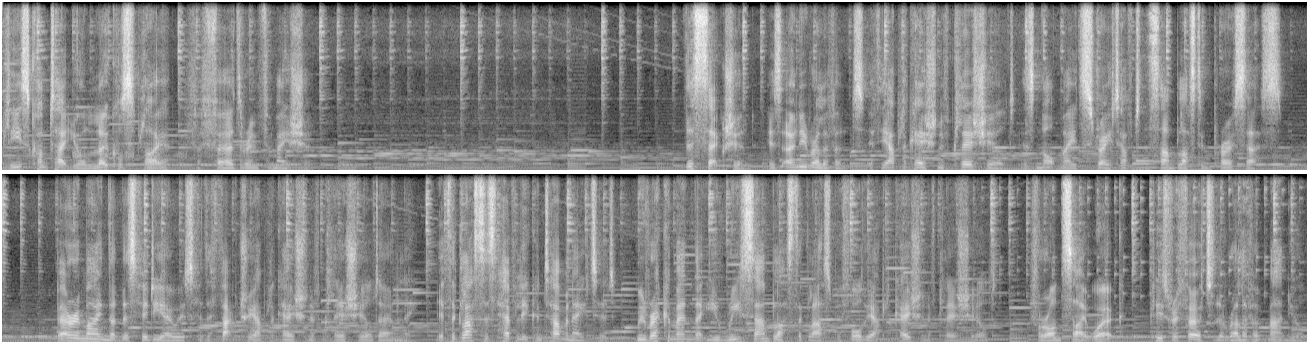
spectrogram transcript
Please contact your local supplier for further information. This section is only relevant if the application of ClearShield is not made straight after the sandblasting process. Bear in mind that this video is for the factory application of ClearShield only. If the glass is heavily contaminated, we recommend that you re-sandblast the glass before the application of ClearShield. For on-site work, please refer to the relevant manual.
